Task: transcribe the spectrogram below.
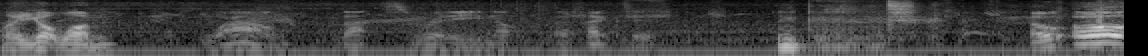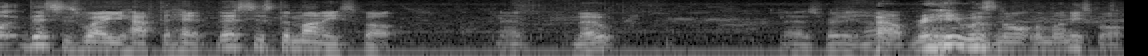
Well, you got one. Wow, that's really not effective. oh, oh, this is where you have to hit. This is the money spot. Nope, Nope. that's really not. That really was not the money spot.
